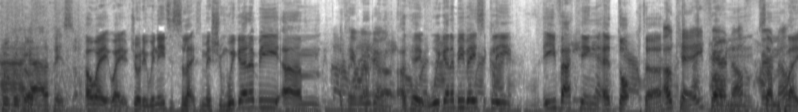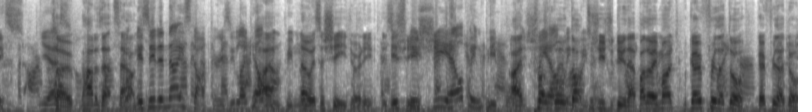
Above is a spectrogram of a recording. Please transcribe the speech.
cool, cool, cool. I got a pistol. Oh wait, wait, Jordi, we need to select the mission. We're gonna be um. Okay, what are we doing? uh, okay, we're gonna be basically evacing a doctor. Okay, fair from enough, fair some enough. place. Yes. So how does that sound? Is it a nice doctor? Is he like helping Uh, people? No, it's a she, Jordi. It's a Is, she. is she helping people? I is she pro- well, helping doctors people? usually do that. By the way, Marge, go through that door. Go through that door.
